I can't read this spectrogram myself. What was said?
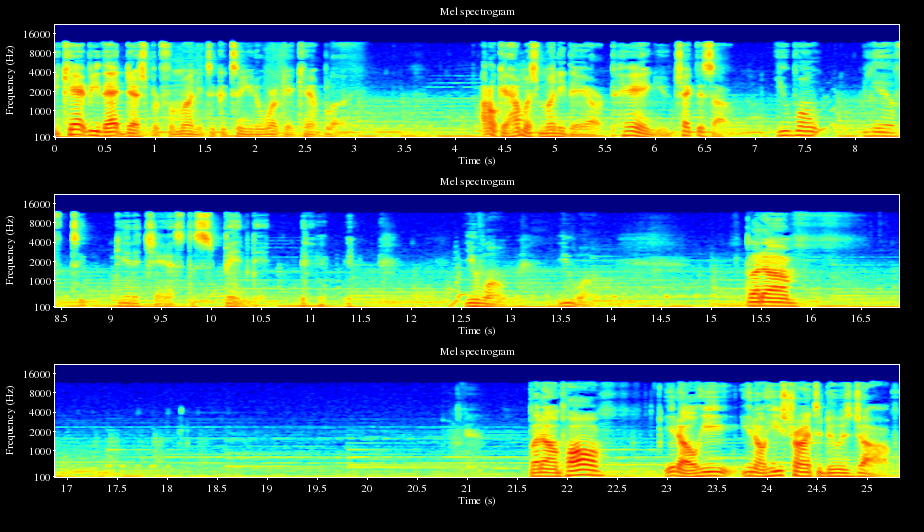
You can't be that desperate for money to continue to work at Camp Blood. I don't care how much money they are paying you. Check this out. You won't live to get a chance to spend it. You won't. You won't. But um But um, Paul, you know, he, you know, he's trying to do his job,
